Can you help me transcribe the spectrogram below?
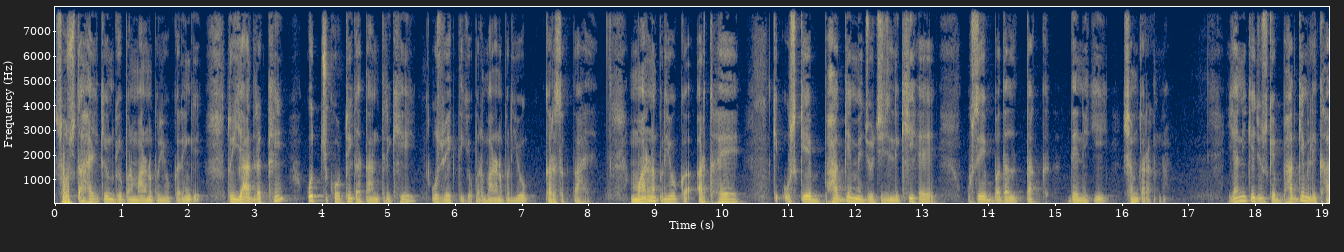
सोचता है कि उनके ऊपर मारण प्रयोग करेंगे तो याद रखें, उच्च कोटि का तांत्रिक ही उस व्यक्ति के ऊपर मारण प्रयोग कर सकता है। मारण प्रयोग का अर्थ है कि उसके भाग्य में जो चीज़ लिखी है, उसे बदल तक देने की क्षमता रखना। यानी कि जो उसके भाग्य में लिखा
